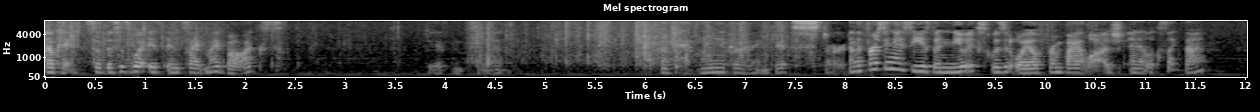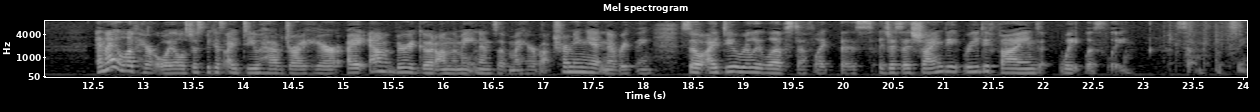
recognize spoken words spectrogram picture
Okay. okay, so this is what is inside my box. You guys can see it. Okay, let me go ahead and get started. And the first thing I see is the new Exquisite Oil from Biolage, and it looks like that. And I love hair oils just because I do have dry hair. I am very good on the maintenance of my hair about trimming it and everything. So I do really love stuff like this. It just says shine redefined weightlessly. So let's see.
